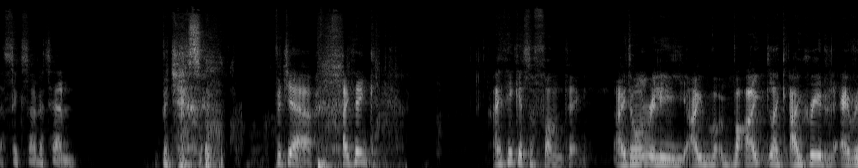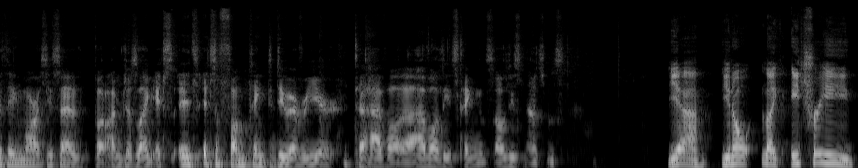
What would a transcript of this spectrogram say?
a six out of ten. But just, but yeah, I think I think it's a fun thing. I don't really, I, I like, I agree with everything Morrissey said, but I'm just like, it's, it's, it's a fun thing to do every year to have all, have all these things, all these announcements. Yeah, you know, like E3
